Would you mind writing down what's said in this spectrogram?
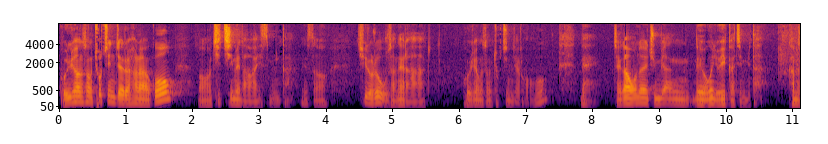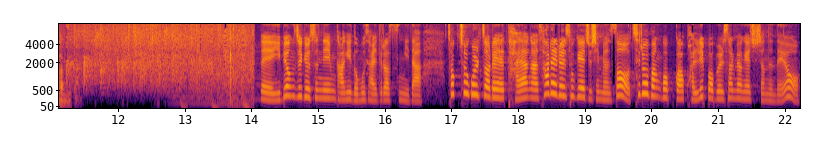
골현성 촉진제를 하라고 어, 지침에 나와 있습니다. 그래서 치료를 우선해라. 골형성 촉진제로. 네, 제가 오늘 준비한 내용은 여기까지입니다. 감사합니다. 네, 이병주 교수님 강의 너무 잘 들었습니다. 척추골절의 다양한 사례를 소개해 주시면서 치료 방법과 관리법을 설명해 주셨는데요.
